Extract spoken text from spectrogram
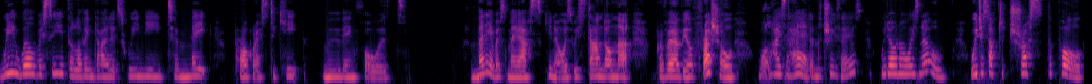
we will receive the loving guidance we need to make progress, to keep moving forwards. Many of us may ask, you know, as we stand on that proverbial threshold, what lies ahead? And the truth is, we don't always know. We just have to trust the pull,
